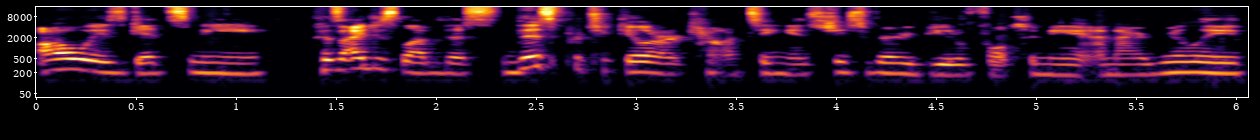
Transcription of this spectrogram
always gets me because I just love this this particular accounting. It's just very beautiful to me, and I really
